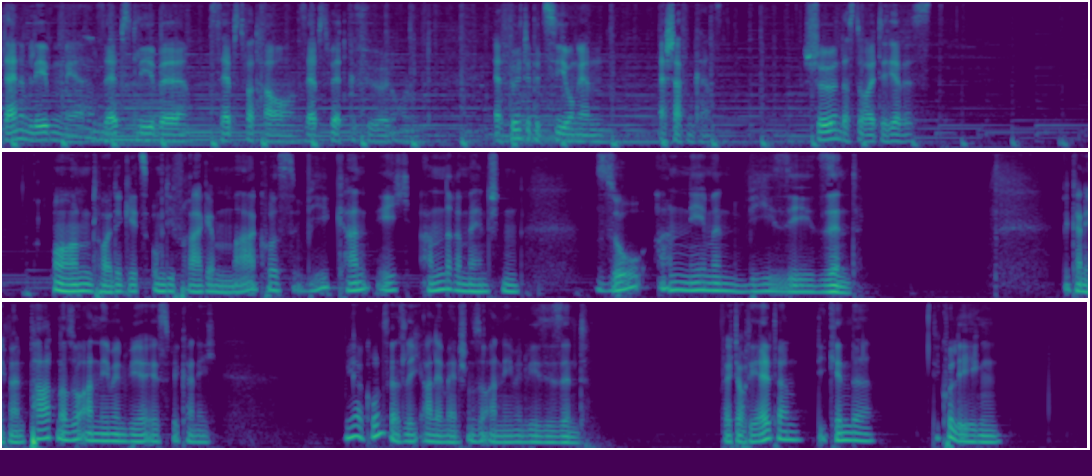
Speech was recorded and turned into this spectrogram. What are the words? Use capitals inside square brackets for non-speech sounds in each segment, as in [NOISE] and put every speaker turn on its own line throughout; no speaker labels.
deinem Leben mehr Selbstliebe, Selbstvertrauen, Selbstwertgefühl und erfüllte Beziehungen erschaffen kannst. Schön, dass du heute hier bist.
Und heute geht es um die Frage, Markus, wie kann ich andere Menschen so annehmen, wie sie sind? Wie kann ich meinen Partner so annehmen, wie er ist? Wie kann ich ja grundsätzlich alle Menschen so annehmen, wie sie sind? Vielleicht auch die Eltern, die Kinder, die Kollegen,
